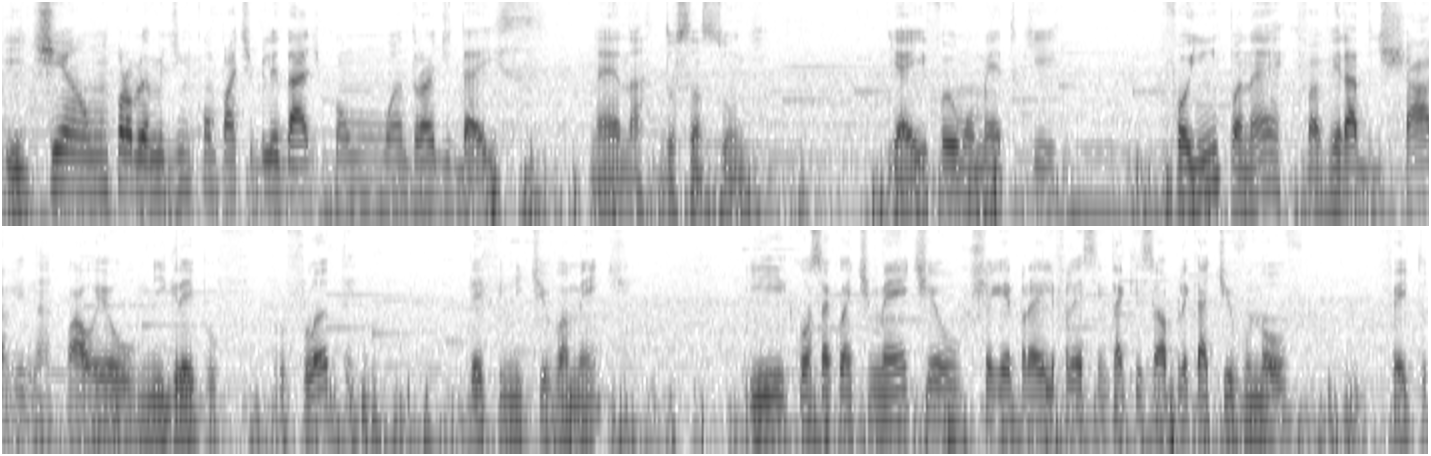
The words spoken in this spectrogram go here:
e tinha um problema de incompatibilidade com o Android 10, né, na, do Samsung. E aí foi o momento que foi ímpar, né? Foi a virada de chave na qual eu migrei para o Flutter definitivamente. E consequentemente eu cheguei para ele e falei assim, tá aqui seu aplicativo novo, feito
